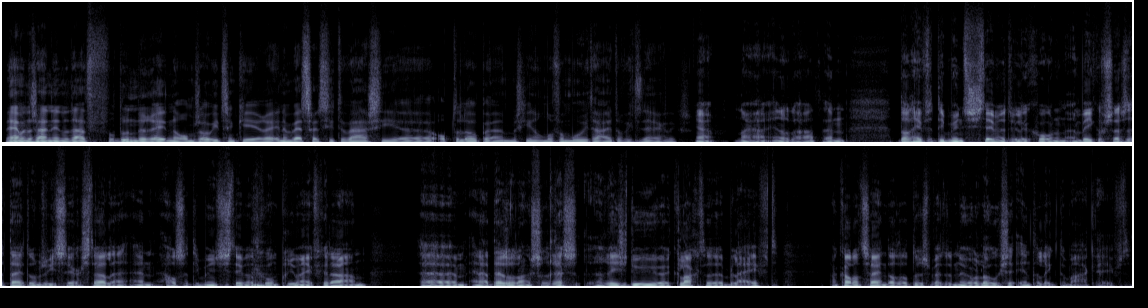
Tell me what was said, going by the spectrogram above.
Nee, maar er zijn inderdaad voldoende redenen om zoiets een keer uh, in een wedstrijdsituatie uh, op te lopen. Hè? Misschien onder vermoeidheid of iets dergelijks. Ja, nou ja, inderdaad. En dan heeft het immuunsysteem natuurlijk gewoon een week of zes de tijd om zoiets te herstellen. En als het immuunsysteem dat gewoon prima heeft gedaan, um, en er desondanks res, residu klachten blijft, dan kan het zijn dat dat dus met een neurologische interlink te maken heeft.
